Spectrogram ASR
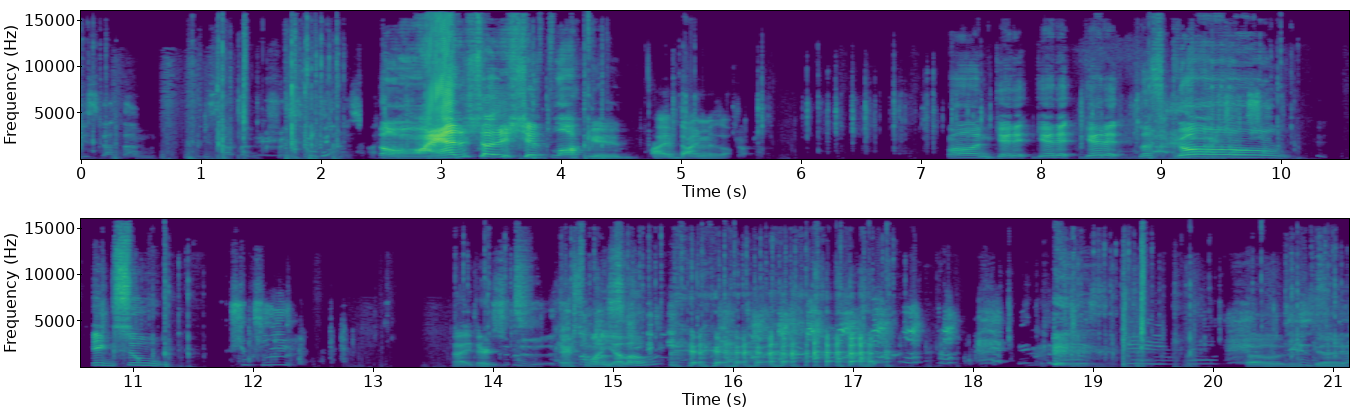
He's got them. He's got them crystals on his. fucking- Oh, I had to shut this shit blocking. I have diamonds. On. Drop, drop. Come on, get it, get it, get it. Let's go. Big soup. Shoot, shoot, Alright, there's there's one yellow. Oh, this guy.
